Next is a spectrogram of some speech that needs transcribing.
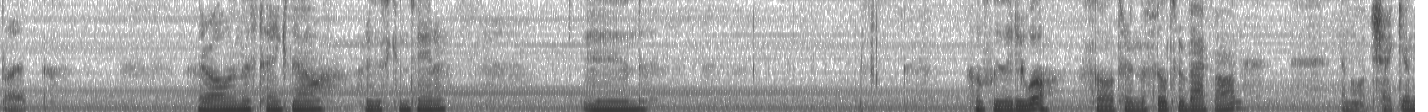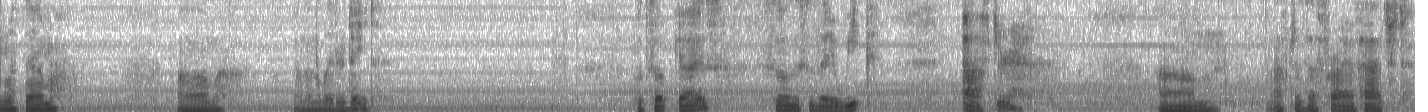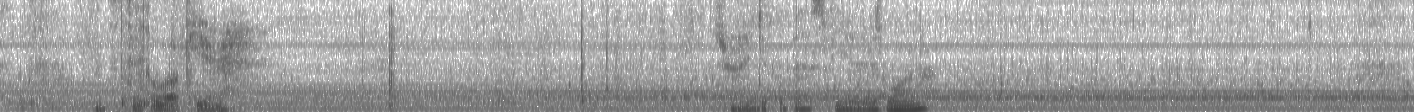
but they're all in this tank now, or this container, and hopefully they do well. So I'll turn the filter back on, and we'll check in with them um, on a later date. What's up guys? So this is a week after um, after the fry have hatched. Let's take a look here. Try and get the best view. There's one.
